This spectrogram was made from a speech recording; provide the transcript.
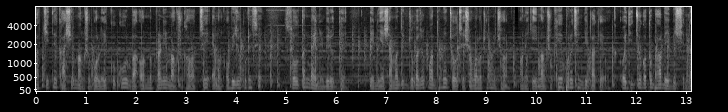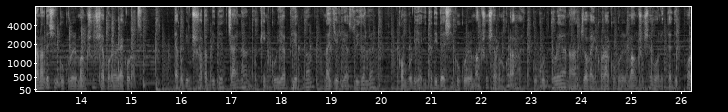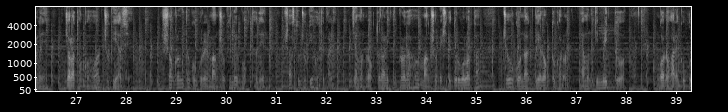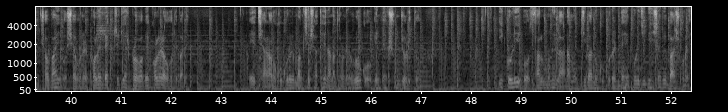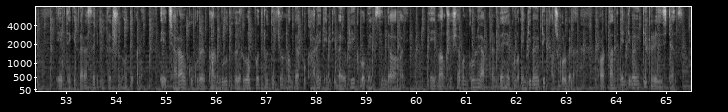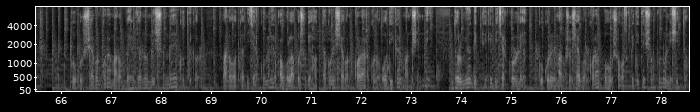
কাচ্চিতে খাসির মাংস বলে কুকুর বা অন্য প্রাণীর মাংস খাওয়াচ্ছে এমন অভিযোগ উঠেছে সুলতান ডাইনের বিরুদ্ধে। এ নিয়ে সামাজিক যোগাযোগ মাধ্যমে চলছে সমালোচনার ঝড়। অনেকেই মাংস খেয়ে পড়েছেন বিপাকেও। ঐতিহ্যগতভাবে বিশ্বের নানা দেশে কুকুরের মাংস সেবনের রেকর্ড আছে। একবিংশ শতাব্দীতে চায়না, দক্ষিণ Korea, Vietnam, Nigeria, Switzerland, Cambodia ইত্যাদি দেশে কুকুরের মাংস সেবন করা হয়। কুকুর ধরে আনা, জবাই করা, কুকুরের মাংস সেবন ইত্যাদির ফলে জলাতঙ্ক হওয়ার ঝুঁকি আছে। সংক্রমিত কুকুরের মাংস খেলে ভোক্তাদের স্বাস্থ্য ঝুঁকি হতে পারে, যেমন রক্তনালীতে প্রদাহ, মাংসপেশিতে দুর্বলতা, চোখ ও নাক দিয়ে রক্তক্ষরণ, এমনকি মৃত্যুও গণহারে কুকুর জবাই ও সেবনের ফলে ব্যাকটেরিয়ার প্রভাবে কলেরাও হতে পারে। এছাড়াও কুকুরের মাংসের সাথে নানা ধরনের রোগ ও ইনফেকশন জড়িত। ইকোলি ও সালমোনেলা নামক জীবাণু কুকুরের দেহে পরিজীবী হিসাবে বাস করে। এর থেকে প্যারাসাইট ইনফেকশন হতে পারে। এছাড়াও কুকুরের ফার্মগুলোতে তাদের রোগ প্রতিরোধের জন্য ব্যাপক হারে অ্যান্টিবায়োটিক ও ভ্যাকসিন দেওয়া হয়। এই মাংস সেবন করলে আপনার দেহে কোনো অ্যান্টিবায়োটিক কাজ করবে না, অর্থাৎ অ্যান্টিবায়োটিক রেজিস্ট্যান্স। কুকুর সেবন করা মানবদেহের জন্য নিঃসন্দেহে ক্ষতিকর। মানবতা বিচার করলে অবলা পশুকে হত্যা করে সেবন করার কোনো অধিকার মানুষের নেই। ধর্মীয় দিক থেকে বিচার করলে কুকুরের মাংস সেবন করা বহু সংস্কৃতিতে সম্পূর্ণ নিষিদ্ধ।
